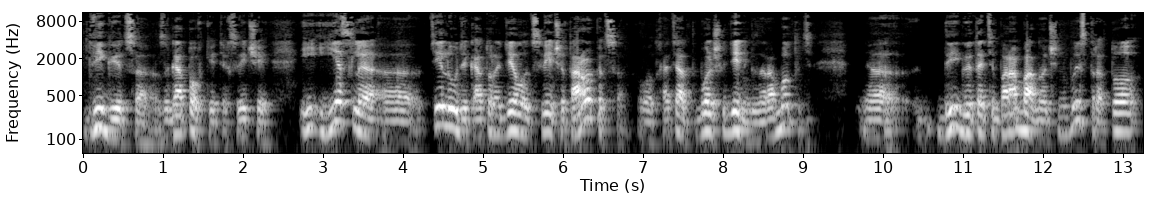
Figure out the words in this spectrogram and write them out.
двигаются заготовки этих свечей. И если э, те люди, которые делают свечи, торопятся, вот, хотят больше денег заработать, двигают эти барабаны очень быстро, то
